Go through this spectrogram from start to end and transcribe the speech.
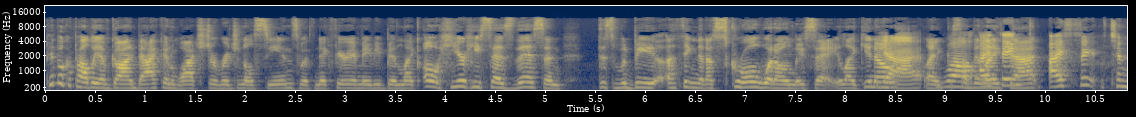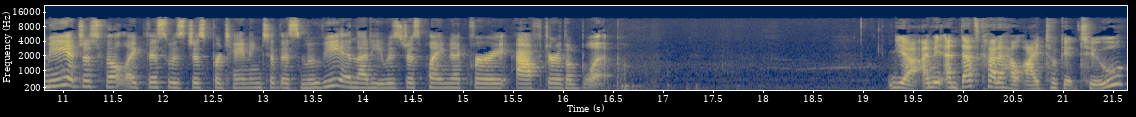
people could probably have gone back and watched original scenes with Nick Fury and maybe been like, oh, here he says this and. This would be a thing that a Skrull would only say, like you know, yeah, like well, something I like think that. I fi- to me it just felt like this was just pertaining to this movie and that he was just playing Nick Fury after the blip. Yeah, I mean, and that's kind of how I took it too.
